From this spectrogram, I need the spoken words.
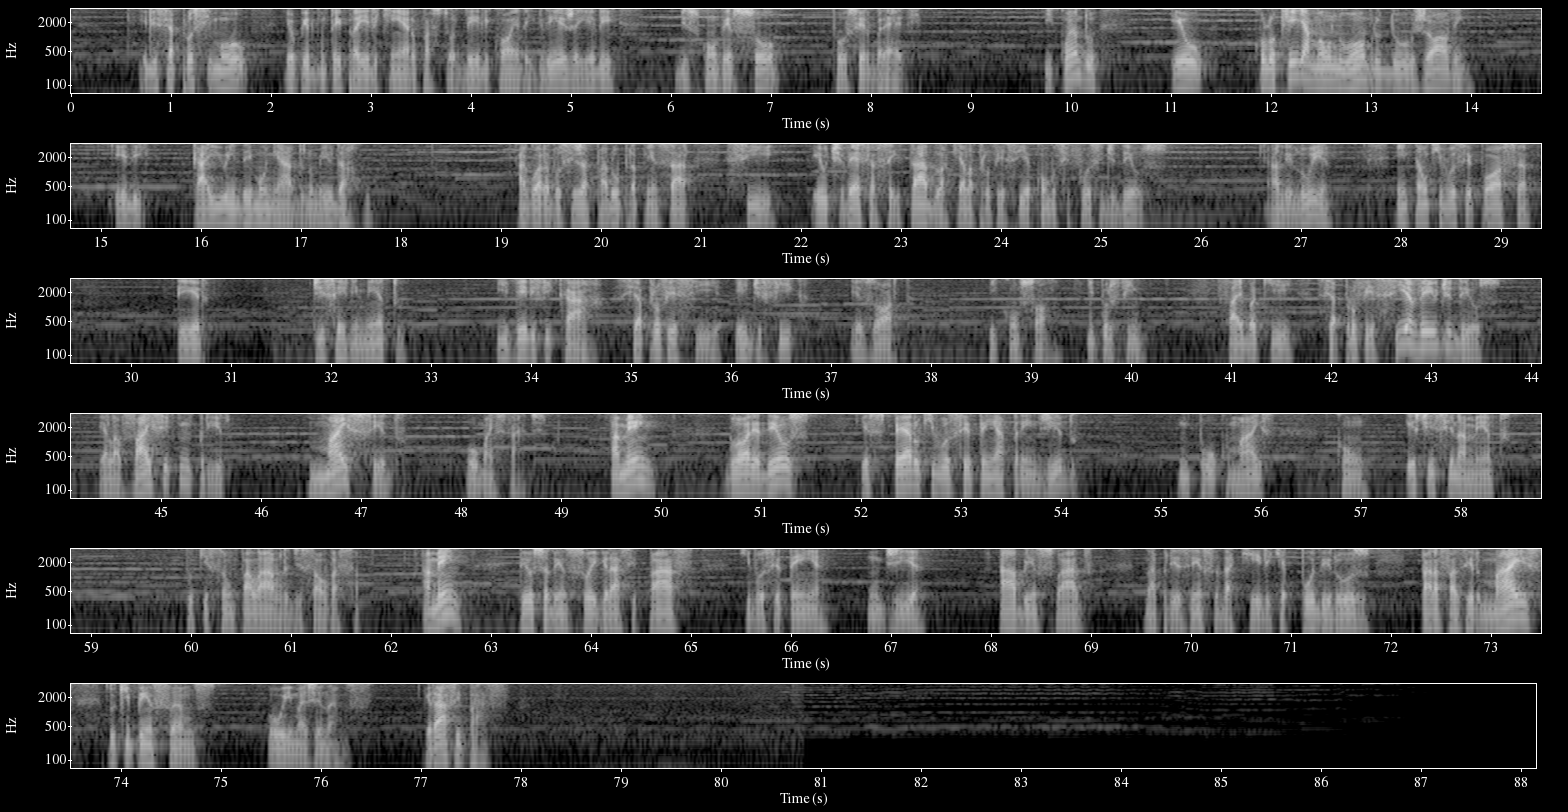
ele se aproximou, eu perguntei para ele quem era o pastor dele, qual era a igreja, e ele desconversou. Vou ser breve. E quando eu coloquei a mão no ombro do jovem, ele caiu endemoniado no meio da rua. Agora você já parou para pensar se eu tivesse aceitado aquela profecia como se fosse de Deus? Aleluia! Então que você possa ter discernimento e verificar se a profecia edifica, exorta e consola. E por fim, saiba que se a profecia veio de Deus, ela vai se cumprir mais cedo ou mais tarde. Amém? Glória a Deus. Espero que você tenha aprendido um pouco mais com este ensinamento porque são palavras de salvação. Amém? Deus te abençoe, graça e paz, que você tenha um dia abençoado na presença daquele que é poderoso para fazer mais do que pensamos ou imaginamos. Graça e paz.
